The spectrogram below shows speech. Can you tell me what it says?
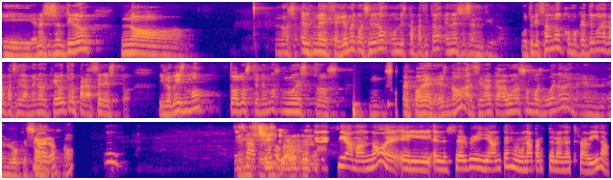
en ese sentido no, él me dice, yo me considero un discapacitado en ese sentido, utilizando como que tengo una capacidad menor que otro para hacer esto. Y lo mismo, todos tenemos nuestros superpoderes, ¿no? Al final cada uno somos buenos en, lo que somos, ¿no? Exacto, Sí, claro que- lo que decíamos, ¿no? El, el ser brillantes en una parcela de nuestra vida.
